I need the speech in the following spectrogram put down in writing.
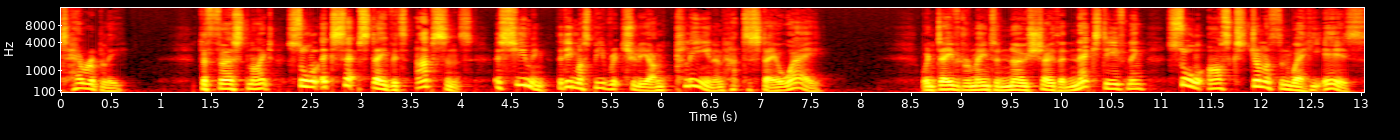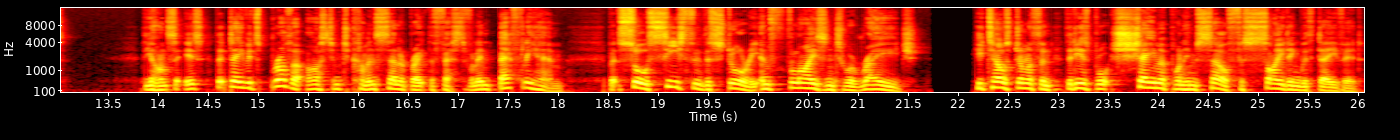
terribly. The first night, Saul accepts David's absence, assuming that he must be ritually unclean and had to stay away. When David remains a no show the next evening, Saul asks Jonathan where he is. The answer is that David's brother asked him to come and celebrate the festival in Bethlehem, but Saul sees through the story and flies into a rage. He tells Jonathan that he has brought shame upon himself for siding with David.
